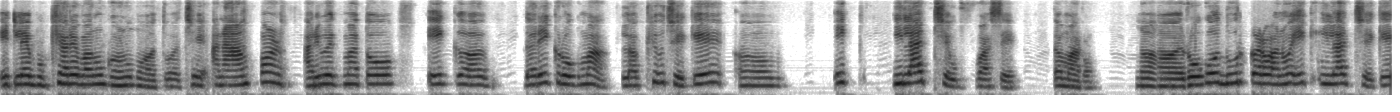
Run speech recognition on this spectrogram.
એટલે ભૂખ્યા રહેવાનું ઘણું મહત્વ છે. અને આમ પણ આયુર્વેદમાં તો એક દરેક રોગમાં લખ્યું છે કે એક ઈલાજ છે ઉપવાસે તમારો. રોગો દૂર કરવાનો એક ઈલાજ છે કે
